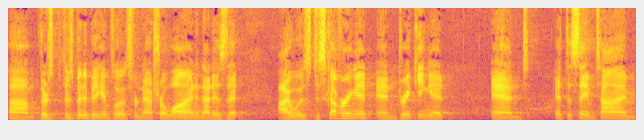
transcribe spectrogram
um, there's there's been a big influence from natural wine, and that is that I was discovering it and drinking it, and at the same time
